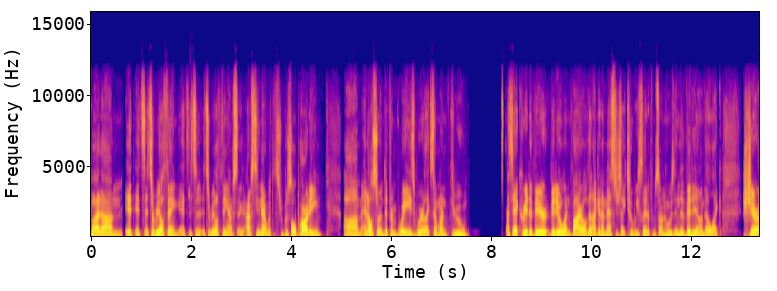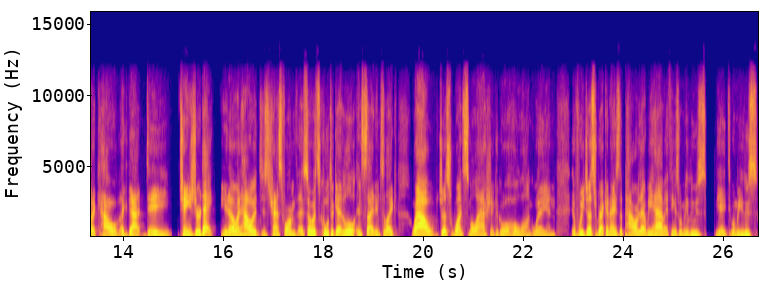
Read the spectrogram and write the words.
but um, it, it's it's a real thing. It's it's a, it's a real thing. I've I've seen that with the Super Soul Party, um, and also in different ways where like someone through I say I created a video, went viral, then I get a message like two weeks later from someone who was in the video, and they'll like share like how like that day changed your day, you know, and how it just transformed. So it's cool to get a little insight into like, wow, just one small action could go a whole long way. And if we just recognize the power that we have, I think it's when we lose the when we lose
